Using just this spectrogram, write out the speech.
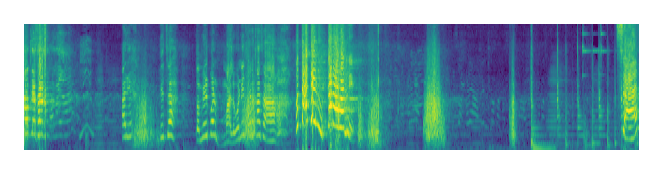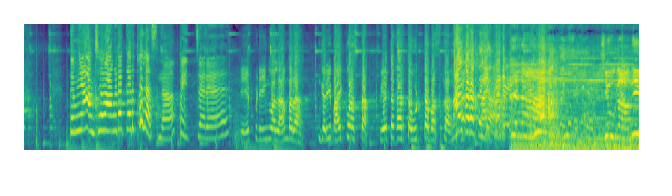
हे या? अरे हिचा तमिळ पण मालवणी सारखाच हा तात्यानू सर तुम्ही आमच्या वांगडा करतलास ना पिक्चर? एपडी इंगवा बरा. घरी बायको असता पेट काढता उठता बसता. शिवगामी.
